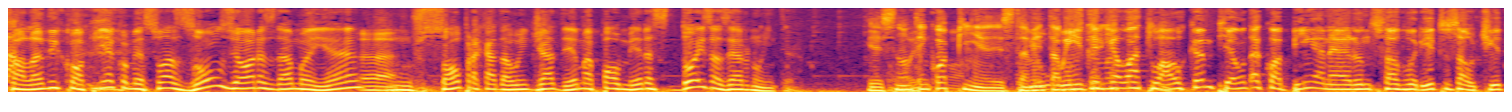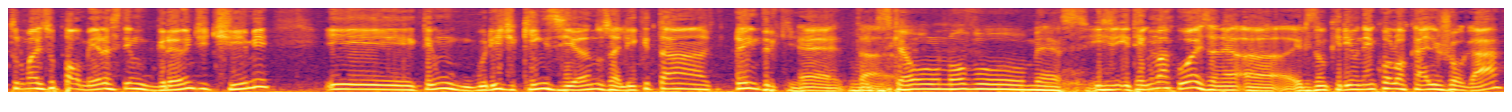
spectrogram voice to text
falando em copinha, começou às 11 horas da manhã, Ah. um sol pra cada um em Diadema, Palmeiras 2 a 0 no Inter. Esse não tem copinha, esse também tá o Inter que é o copinha. atual campeão da Copinha, né? Era um dos favoritos ao título, mas o Palmeiras tem um grande time e tem um guri de 15 anos ali que tá. Hendrick. É, tá. Diz que é o novo Messi. E, e tem uma coisa, né? ah, eles não queriam nem colocar ele jogar.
